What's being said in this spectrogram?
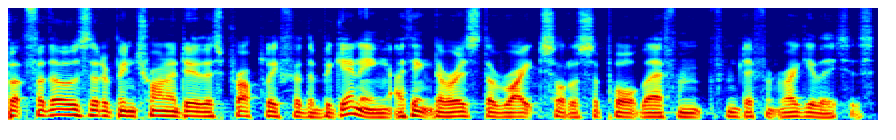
but for those that have been trying to do this properly from the beginning, I think there is the right sort of support there from from different regulators.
